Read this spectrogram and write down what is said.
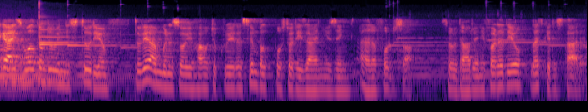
Hey guys, welcome to Windy Studio. Today I'm going to show you how to create a simple poster design using Adobe Photoshop. So without any further ado, let's get started.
